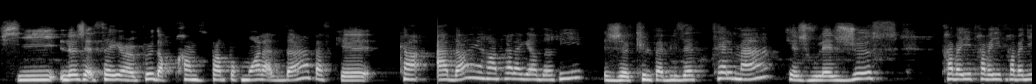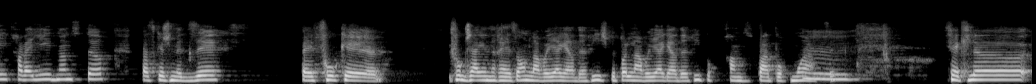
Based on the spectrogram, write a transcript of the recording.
Puis là, j'essaye un peu de reprendre du temps pour moi là-dedans parce que quand Adam est rentré à la garderie, je culpabilisais tellement que je voulais juste travailler, travailler, travailler, travailler non-stop parce que je me disais, ben, faut que, faut que j'aille une raison de l'envoyer à la garderie. Je peux pas l'envoyer à la garderie pour prendre du temps pour moi. Mm. Fait que là,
